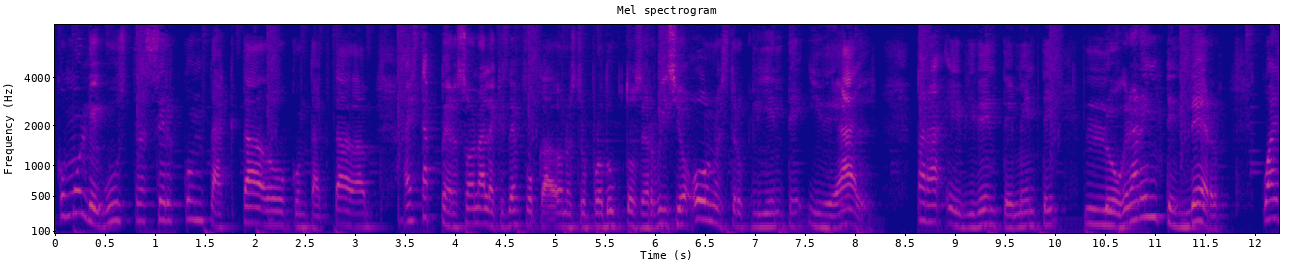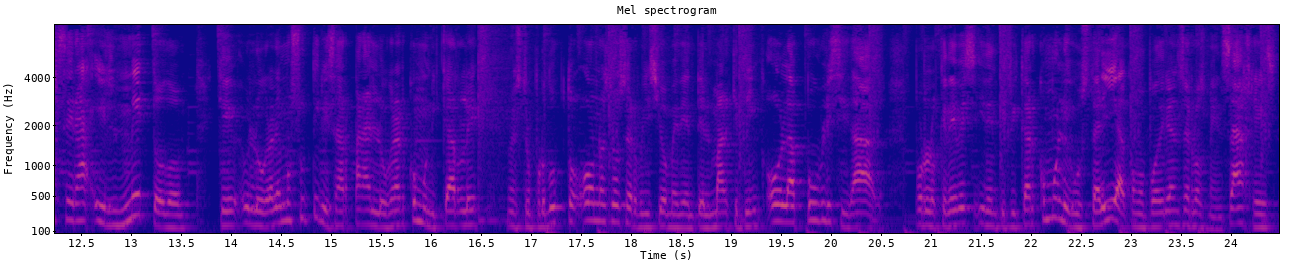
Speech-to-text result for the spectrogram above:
cómo le gusta ser contactado o contactada a esta persona a la que está enfocado nuestro producto servicio o nuestro cliente ideal para evidentemente lograr entender cuál será el método que lograremos utilizar para lograr comunicarle nuestro producto o nuestro servicio mediante el marketing o la publicidad, por lo que debes identificar cómo le gustaría, cómo podrían ser los mensajes,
